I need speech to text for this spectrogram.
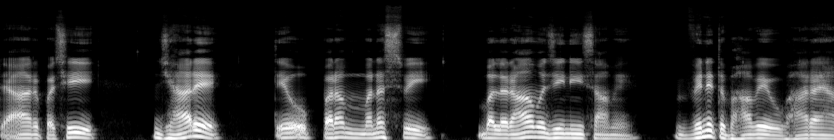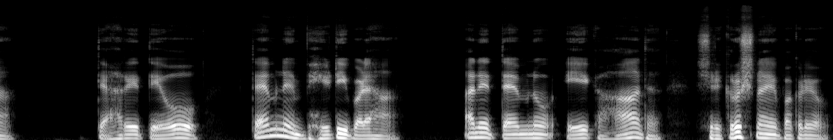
ત્યાર પછી જ્યારે તેઓ પરમ મનસ્વી બલરામજીની સામે વિનિત ભાવે ઊભા રહ્યા, ત્યારે તેઓ તેમને ભેટી પડ્યા અને તેમનો એક હાથ શ્રીકૃષ્ણએ પકડ્યો.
